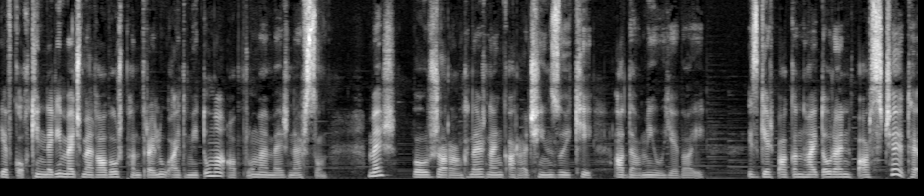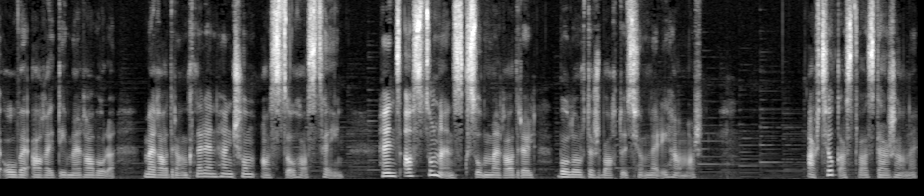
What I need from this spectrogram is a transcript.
Եվ կողքինների մեջ մեղավոր փնտրելու այդ միտումը ապրում է մեր ներսում։ Մեր, որ ժառանգներն ենք առաջին զույգի Ադամի ու Եվայի։ Իսկ երբ ակնհայտորեն པարս չէ, թե ով է աղետի մեղավորը, մեղադրանքներ են հնչում Աստծո հասցեին։ Հենց Աստծուն են սկսում մեղադրել բոլոր դժբախտությունների համար։ Արդյոք Աստված դաժան է։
